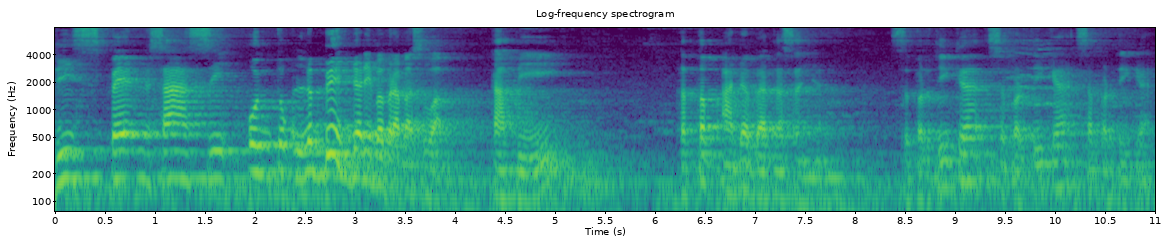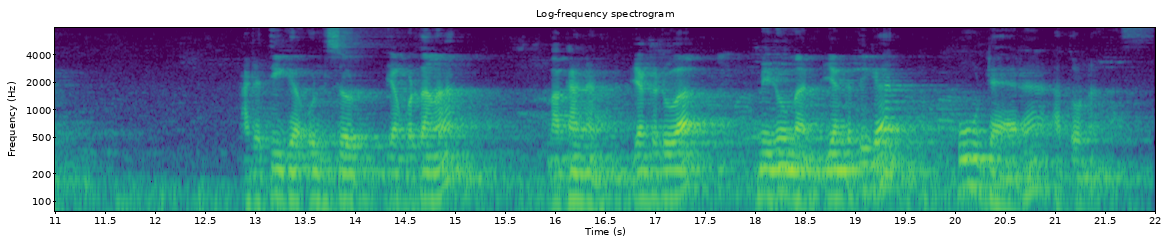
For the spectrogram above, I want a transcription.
dispensasi untuk lebih dari beberapa suap. Tapi tetap ada batasannya. Sepertiga, sepertiga, sepertiga. Ada tiga unsur. Yang pertama, makanan. Yang kedua, minuman. Yang ketiga, udara atau nafas.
